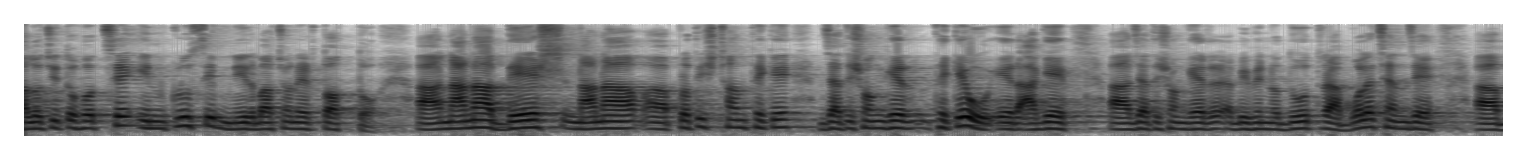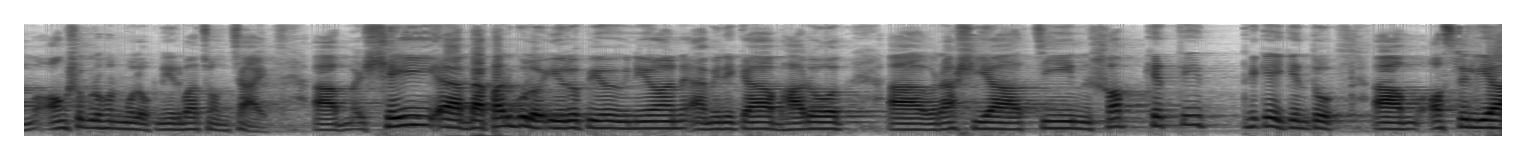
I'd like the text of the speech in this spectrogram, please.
আলোচিত হচ্ছে ইনক্লুসিভ নির্বাচনের তত্ত্ব। নানা দেশ, নানা প্রতিষ্ঠান থেকে, জাতিসংঘের থেকেও এর আগে জাতিসংঘের বিভিন্ন দূতরা বলেছেন যে অংশগ্রহণমূলক নির্বাচন চায়। সেই ব্যাপারগুলো ইউরোপীয় ইউনিয়ন, আমেরিকা, ভারত রাশিয়া, চীন সব ক্ষেত্রেই থেকেই কিন্তু অস্ট্রেলিয়া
